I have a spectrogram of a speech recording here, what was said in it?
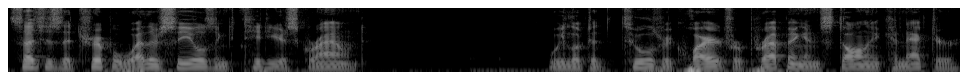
such as the triple weather seals and continuous ground. We looked at the tools required for prepping and installing a connector,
